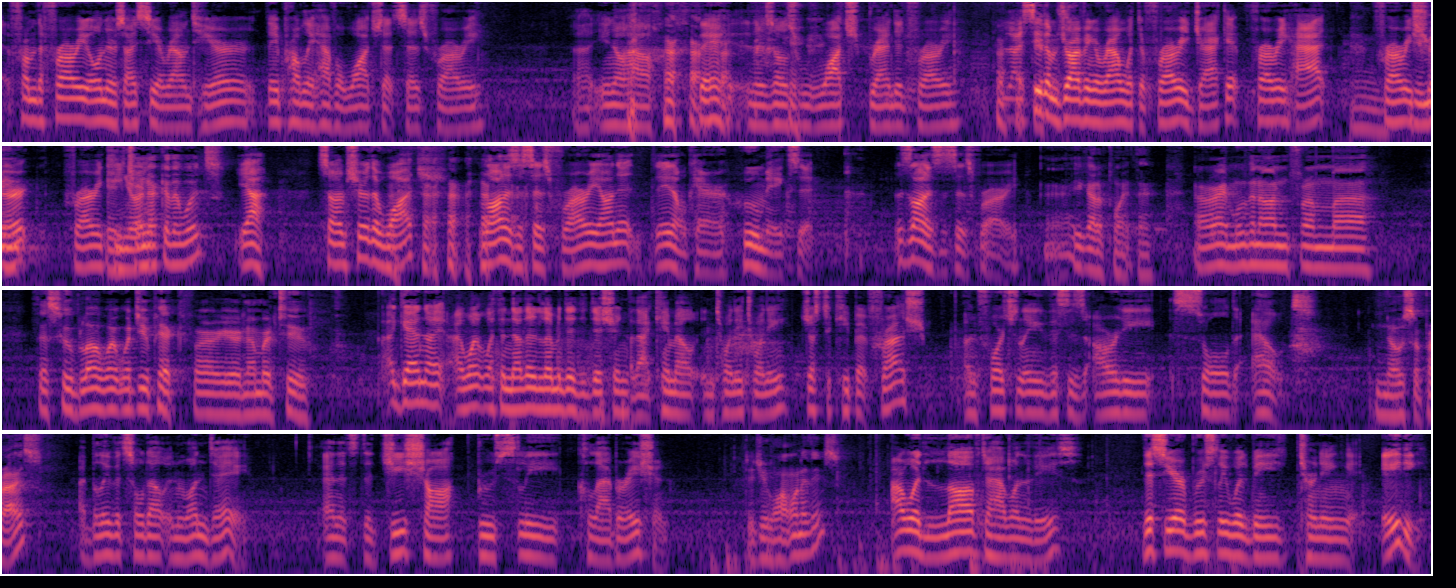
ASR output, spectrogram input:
From the Ferrari owners I see around here, they probably have a watch that says Ferrari. Uh, you know how they, there's those watch branded Ferrari. I see them driving around with the Ferrari jacket, Ferrari hat, Ferrari Mm. You shirt, Ferrari keychain. In your neck of the woods? Yeah. So I'm sure the watch, as long as it says Ferrari on it, they don't care who makes it. As long as it says Ferrari. Yeah, you got a point there. All right, moving on from uh, this Hublot, what would you pick for your number two? Again, I, I went with another limited edition that came out in 2020 just to keep it fresh. Unfortunately, this is already sold out. No surprise. I believe it sold out in one day. And it's the G Shock Bruce Lee collaboration. Did you want one of these? I would love to have one of these. This year, Bruce Lee would be turning 80.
